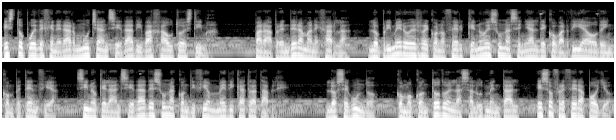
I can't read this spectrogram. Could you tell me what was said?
Esto puede generar mucha ansiedad y baja autoestima. Para aprender a manejarla, lo primero es reconocer que no es una señal de cobardía o de incompetencia, sino que la ansiedad es una condición médica tratable. Lo segundo, como con todo en la salud mental, es ofrecer apoyo,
